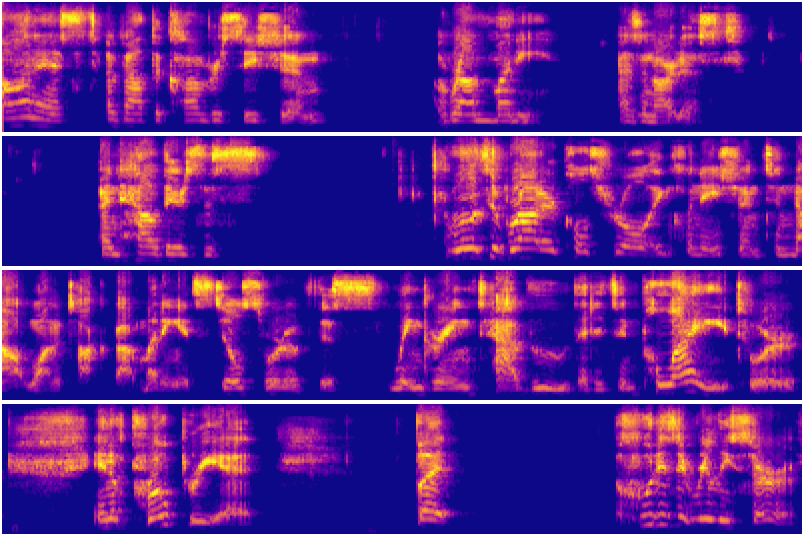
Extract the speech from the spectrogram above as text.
honest about the conversation around money as an artist and how there's this well it's a broader cultural inclination to not want to talk about money. It's still sort of this lingering taboo that it's impolite or inappropriate. But who does it really serve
